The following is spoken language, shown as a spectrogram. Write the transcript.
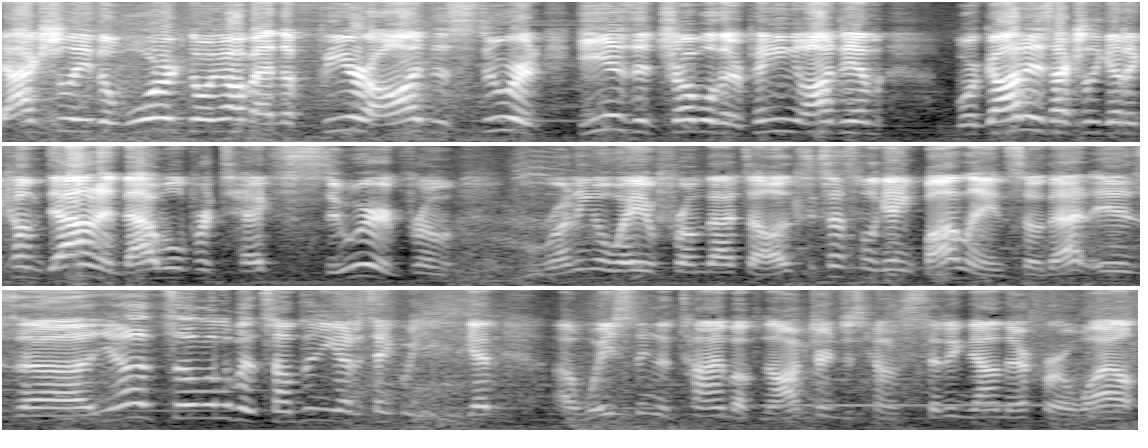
Actually, the ward going off, and the fear onto Stewart. He is in trouble. They're pinging onto him. Morgana is actually going to come down, and that will protect Stewart from running away from that uh, unsuccessful gank bot lane. So that is, uh, you know, it's a little bit something. You got to take what you can get. Uh, wasting the time of Nocturne just kind of sitting down there for a while.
